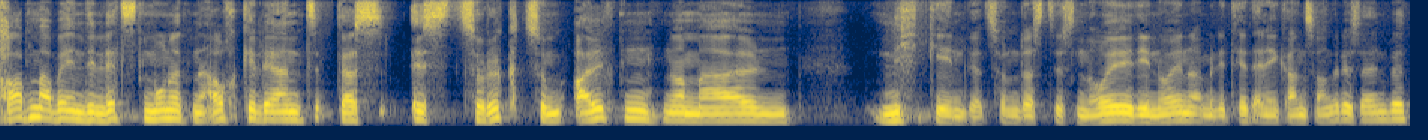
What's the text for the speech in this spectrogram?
Haben aber in den letzten Monaten auch gelernt, dass es zurück zum alten, normalen nicht gehen wird, sondern dass das neue, die neue Normalität eine ganz andere sein wird.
